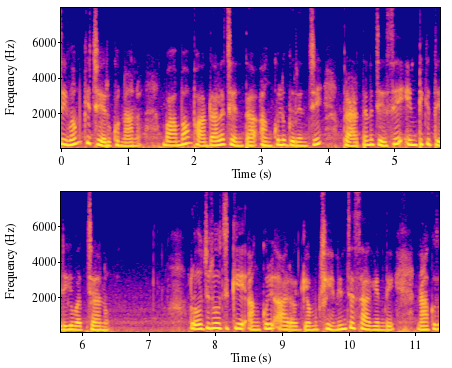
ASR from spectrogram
శివంకి చేరుకున్నాను. బాబా పాదాల చెంత అంకుల గురించి ప్రార్థన చేసి ఇంటికి తిరిగి వచ్చాను. రోజు రోజుకి అంకుల్ ఆరోగ్యం క్షీణించసాగింది. నాకు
